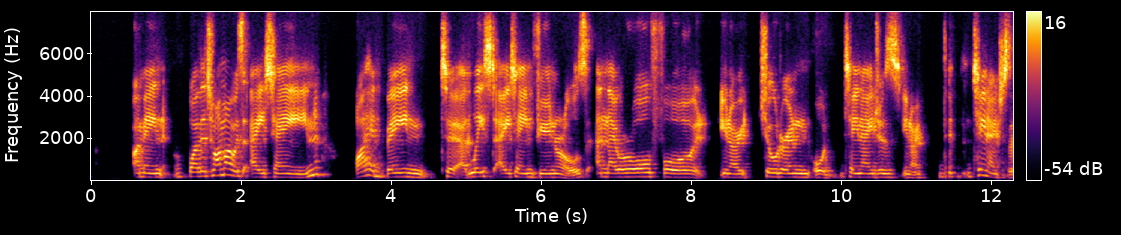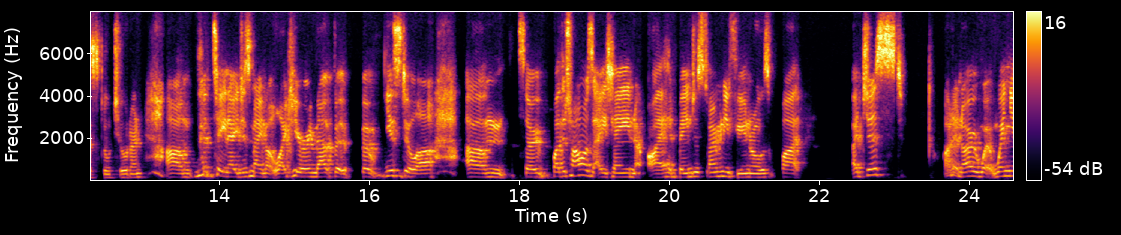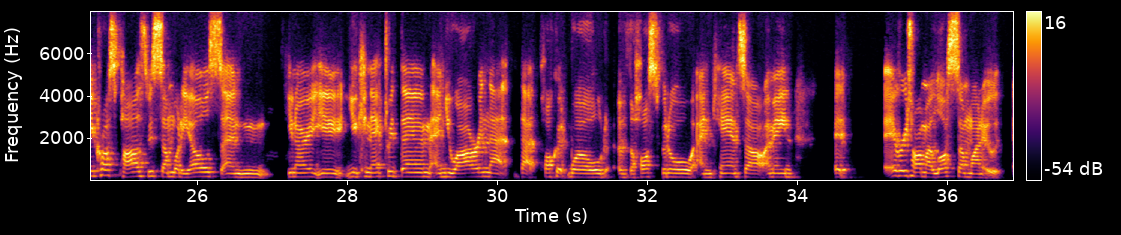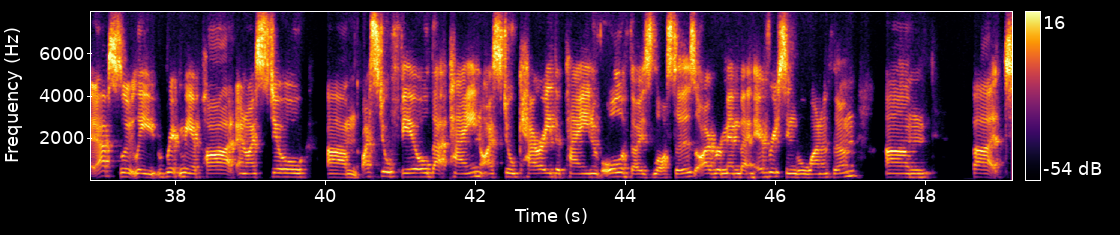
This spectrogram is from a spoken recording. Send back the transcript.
I mean, by the time I was 18, I had been to at least 18 funerals, and they were all for, you know, children or teenagers. You know, teenagers are still children. Um, teenagers may not like hearing that, but but you still are. Um, so by the time I was 18, I had been to so many funerals, but I just, I don't know, when you cross paths with somebody else and you know you you connect with them and you are in that that pocket world of the hospital and cancer i mean it every time i lost someone it, it absolutely ripped me apart and i still um, I still feel that pain. I still carry the pain of all of those losses. I remember every single one of them. Um, but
